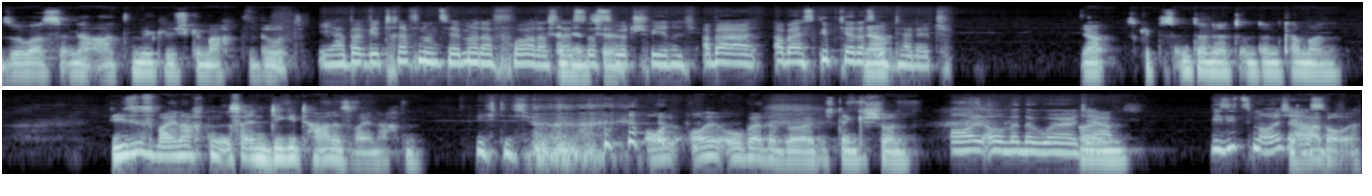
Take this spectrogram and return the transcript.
sowas in der Art möglich gemacht wird. Ja, aber wir treffen uns ja immer davor, das heißt, das wird schwierig. Aber, aber es gibt ja das ja. Internet. Ja, es gibt das Internet und dann kann man. Dieses Weihnachten ist ein digitales Weihnachten. Richtig. all, all over the world, ich denke schon. All over the world, um, ja. Wie sieht's bei euch ja, aus? Bei,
